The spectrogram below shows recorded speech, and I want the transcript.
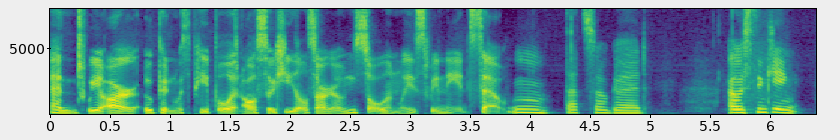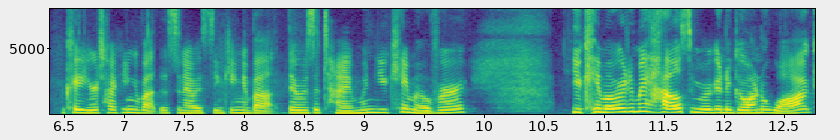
and we are open with people it also heals our own soul in ways we need so Mm, that's so good. I was thinking, okay, you're talking about this, and I was thinking about there was a time when you came over. You came over to my house and we were going to go on a walk.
